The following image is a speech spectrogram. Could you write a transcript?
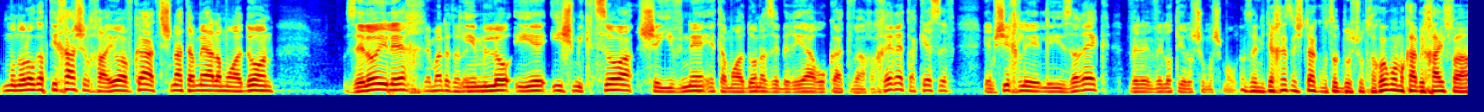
מונולוג הפתיחה שלך, יואב כץ, שנת המאה למועדון, זה לא ילך. אם לא יהיה איש מקצוע שיבנה את המועדון הזה בראייה ארוכת טווח. אחרת הכסף ימשיך להיזרק ול- ולא תהיה לו שום משמעות. אז אני אתייחס לשתי הקבוצות ברשותך. קודם כל, מכבי חיפה,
